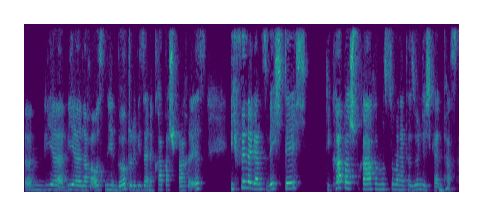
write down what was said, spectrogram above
ähm, wie, er, wie er nach außen hin wirkt oder wie seine Körpersprache ist. Ich finde ganz wichtig, die Körpersprache muss zu meiner Persönlichkeit mhm. passen.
